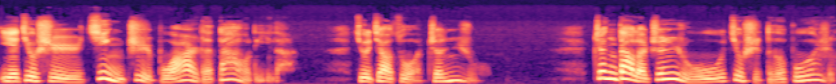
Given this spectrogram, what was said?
也就是静智不二的道理了，就叫做真如。证到了真如，就是得般若。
